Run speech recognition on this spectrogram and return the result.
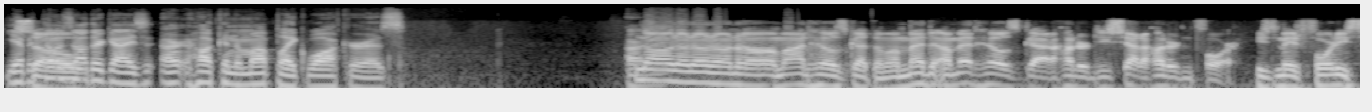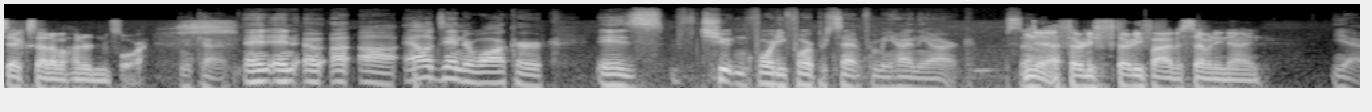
yeah, but So- those other guys aren't hucking them up like Walker is. No, no, no, no, no. Ahmed Hill's got them. Ahmed, Ahmed Hill's got 100. He's shot 104. He's made 46 out of 104. Okay, and and uh, uh, uh, Alexander Walker is shooting 44% from behind the arc. So Yeah, 30, 35 to 79. yeah.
